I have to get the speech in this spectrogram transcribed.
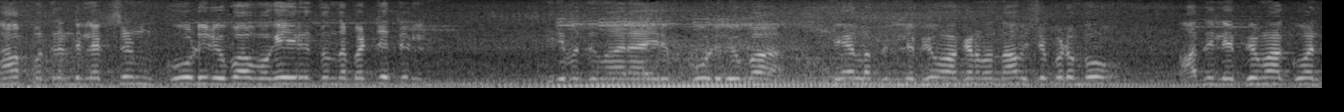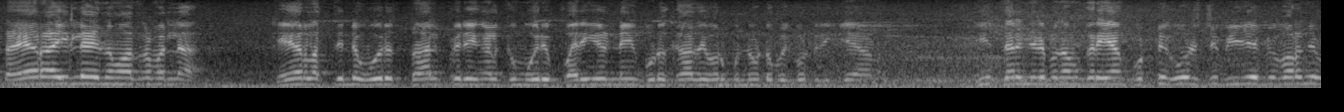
നാൽപ്പത്തിരണ്ട് ലക്ഷം കോടി രൂപ വകയിരുത്തുന്ന ബഡ്ജറ്റിൽ ഇരുപത്തിനാലായിരം കോടി രൂപ കേരളത്തിൽ ലഭ്യമാക്കണമെന്ന് ആവശ്യപ്പെടുമ്പോൾ അത് ലഭ്യമാക്കുവാൻ തയ്യാറായില്ല എന്ന് മാത്രമല്ല കേരളത്തിന്റെ ഒരു താല്പര്യങ്ങൾക്കും ഒരു പരിഗണനയും കൊടുക്കാതെ ഇവർ മുന്നോട്ട് പോയിക്കൊണ്ടിരിക്കുകയാണ്. ഈ തെരഞ്ഞെടുപ്പ് നമുക്കറിയാം കൊട്ടിഘോഷിച്ച് ബി ജെ പി പറഞ്ഞു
